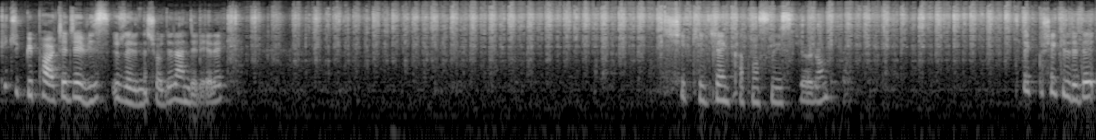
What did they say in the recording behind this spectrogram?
Küçük bir parça ceviz üzerine şöyle rendeleyerek şekil renk katmasını istiyorum. Direkt bu şekilde de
